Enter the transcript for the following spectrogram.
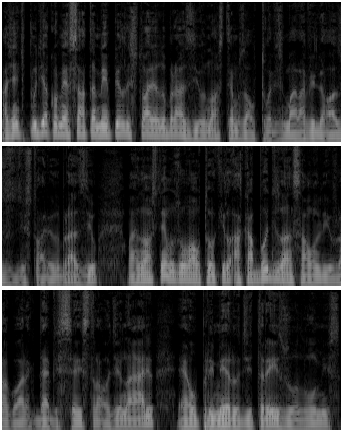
A gente podia começar também pela história do Brasil. Nós temos autores maravilhosos de história do Brasil, mas nós temos um autor que acabou de lançar um livro agora que deve ser extraordinário. É o primeiro de três volumes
